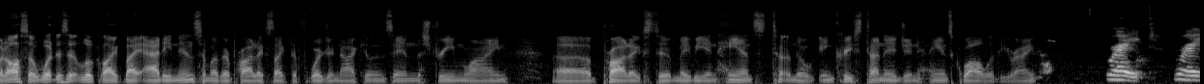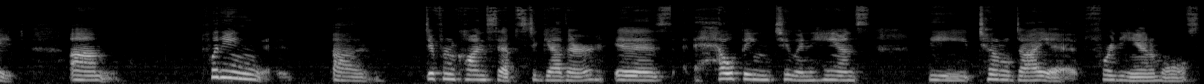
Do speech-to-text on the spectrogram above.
but also what does it look like by adding in some other products like the forage inoculants and the streamline uh, products to maybe enhance, ton- no, increase tonnage and enhance quality, right? Right, right. Um, putting uh, different concepts together is helping to enhance the total diet for the animals.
